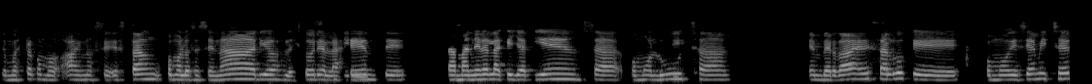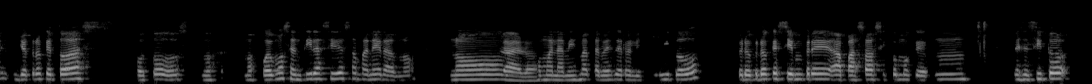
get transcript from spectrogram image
se muestra como, ay, no sé, están como los escenarios, la historia, la gente, la manera en la que ella piensa, cómo lucha. En verdad es algo que, como decía Michelle, yo creo que todas o todos nos, nos podemos sentir así de esa manera, ¿no? No como en la misma tal vez de religión y todo, pero creo que siempre ha pasado así como que mm, necesito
